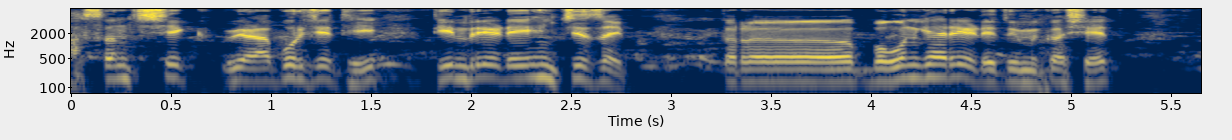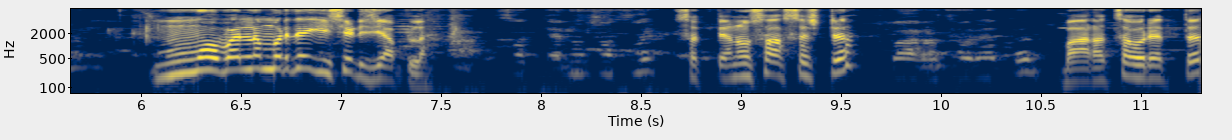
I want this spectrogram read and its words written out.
हसन शेख वेळापूरचे ती तीन रेडे ह्यांचीच आहेत. तर अं, बघून घ्या रेडे तुम्ही कसे आहेत. मोबाईल नंबर द्या की शेटजी आपला. सत्त्याण्णव सहासष्ट. सत्त्याण्णव सहासष्ट. बारा चौऱ्याहत्तर. बारा चौऱ्याहत्तर.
